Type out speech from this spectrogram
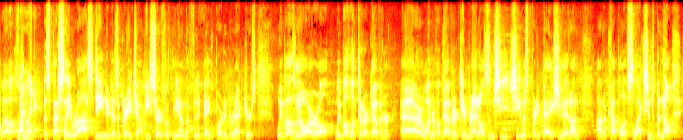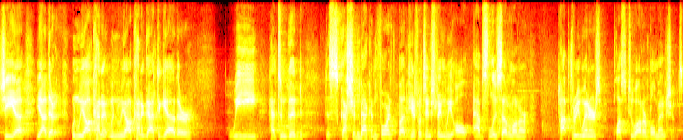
Well, one winner. Especially Ross Dean, who does a great job. He serves with me on the food bank board of directors we both know our role. We both looked at our governor, uh, our wonderful governor Kim Reynolds, and she she was pretty passionate on on a couple of selections. But no, she uh, yeah. There when we all kind of when we all kind of got together, we had some good discussion back and forth. But here's what's interesting: we all absolutely settled on our top three winners plus two honorable mentions.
